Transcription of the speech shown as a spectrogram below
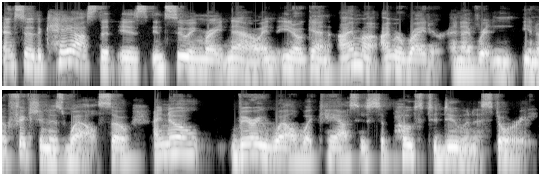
And so the chaos that is ensuing right now, and you know, again, I'm a I'm a writer and I've written, you know, fiction as well. So I know very well what chaos is supposed to do in a story.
